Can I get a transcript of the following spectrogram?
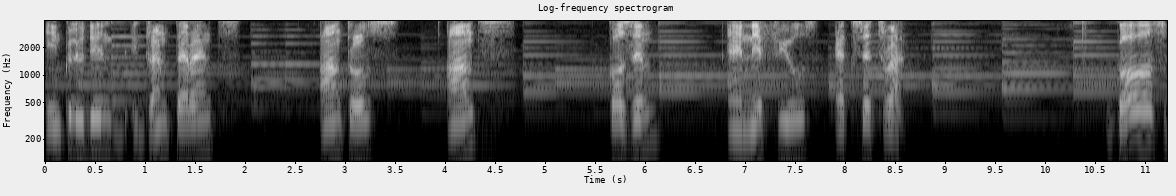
including grandparents, uncles, aunts, cousins, and nephews, etc. God's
